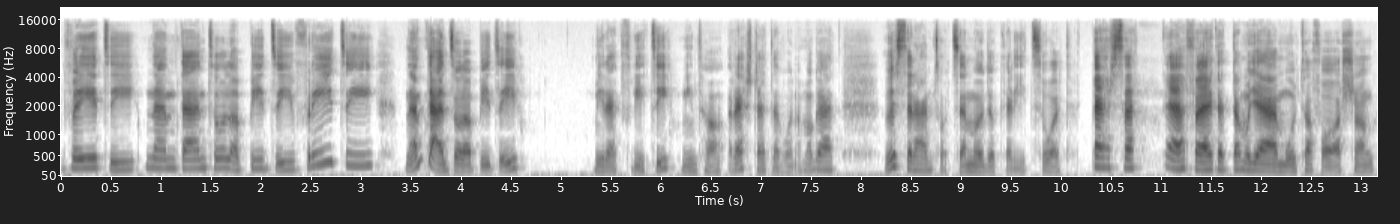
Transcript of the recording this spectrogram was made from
Frici, nem táncol a pici, Frici, nem táncol a pici, mire Frici, mintha restelte volna magát, összeráncolt szemöldökkel így szólt. Persze, elfelejtettem, hogy elmúlt a farsang.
